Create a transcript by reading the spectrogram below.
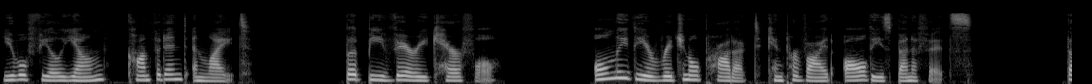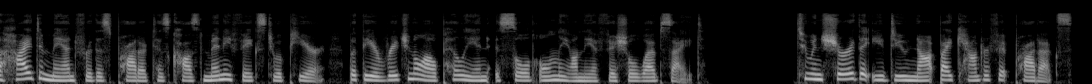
you will feel young, confident and light. But be very careful. Only the original product can provide all these benefits. The high demand for this product has caused many fakes to appear, but the original Alpilean is sold only on the official website. To ensure that you do not buy counterfeit products,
